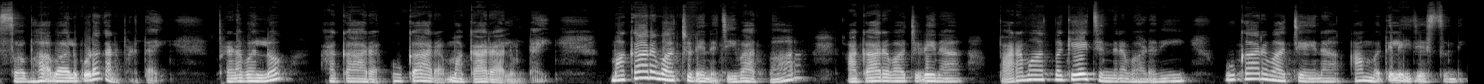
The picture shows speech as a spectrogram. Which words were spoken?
స్వభావాలు కూడా కనపడతాయి. ప్రణవంలో అకార ఉకార మకారాలు ఉంటాయి మకారవాచ్యుడైన జీవాత్మ అకారవాచ్యుడైన పరమాత్మకే చెందినవాడని ఉకారవాచ్య అయిన అమ్మ తెలియజేస్తుంది.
